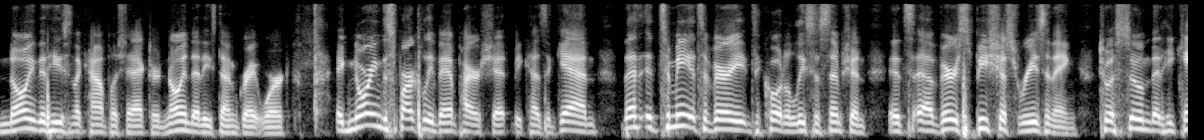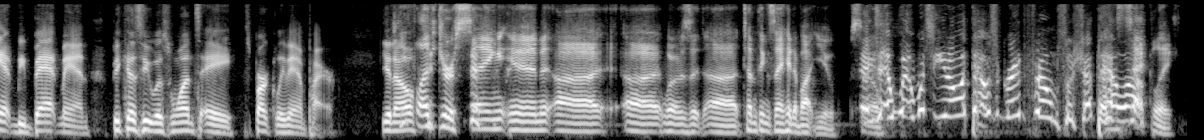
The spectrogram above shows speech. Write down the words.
knowing that he's an accomplished actor, knowing that he's done great work, ignoring the sparkly vampire shit because again, that it, to me it's a very to quote Lisa Simpson, it's a very specious reasoning to assume that he can't be Batman because he was once a sparkly vampire. You know, Heath Ledger sang in uh, uh, what was it? Uh, Ten Things I Hate About You. So. Exa- which you know what that was a great film. So shut the hell exactly. up. Exactly.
